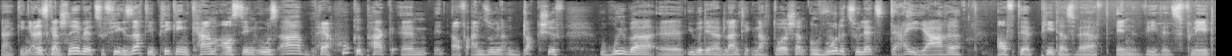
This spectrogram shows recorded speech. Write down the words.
ja, ging alles ganz schnell, wäre zu viel gesagt. Die Peking kam aus den USA per Huckepack ähm, auf einem sogenannten Dockschiff rüber äh, über den Atlantik nach Deutschland und wurde zuletzt drei Jahre auf der Peterswerft in Wewelsfleth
